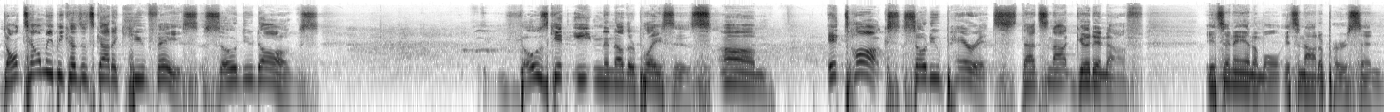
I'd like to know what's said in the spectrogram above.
Don't tell me because it's got a cute face. So do dogs those get eaten in other places. Um, it talks, so do parrots. That's not good enough. It's an animal, it's not a person.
